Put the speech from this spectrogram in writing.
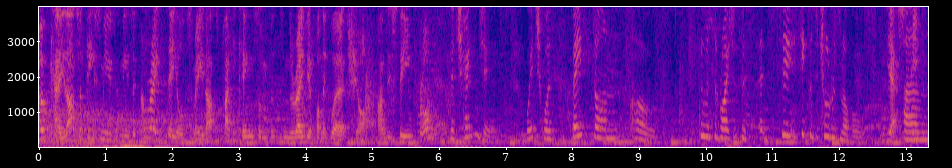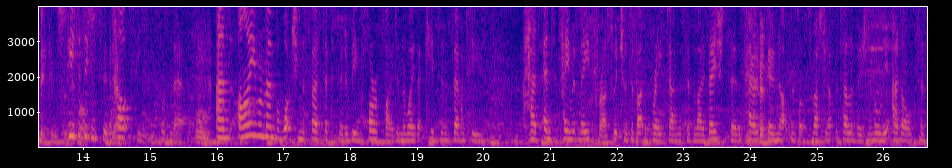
Okay, that's a piece of music that means a great deal to me. That's Paddy Kingsland from the Radiophonic Workshop and his theme from. The Changes, which was based on oh, who was the writer? It was a, s- a se- sequence of children's novels. Yes, Peter um, Dickinson Peter was. Dickinson, Yeah. Heartsease, wasn't it? Mm. And I remember watching the first episode and being horrified in the way that kids in the seventies had entertainment made for us, which was about the breakdown of civilization. So the parents go nuts and start smashing up the television, and all the adults have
